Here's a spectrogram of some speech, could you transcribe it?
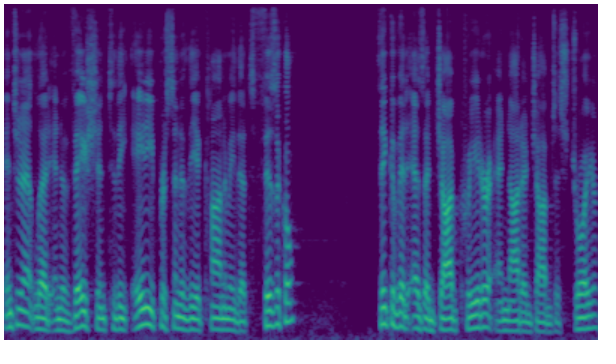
internet-led innovation to the 80% of the economy that's physical, Think of it as a job creator and not a job destroyer.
